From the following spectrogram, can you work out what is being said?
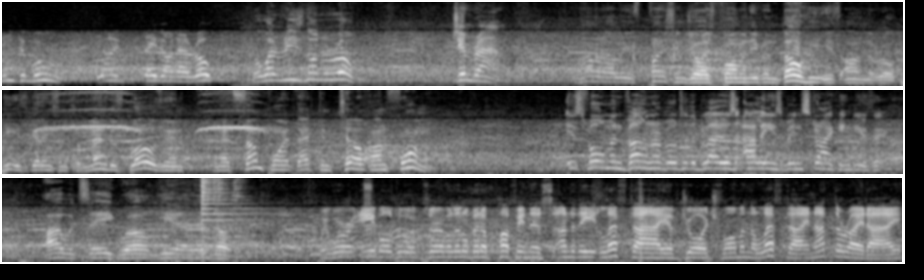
You need to move. You don't need to stay on that rope. For what reason on the rope? Jim Brown. Muhammad Ali is punishing George Foreman even though he is on the rope. He is getting some tremendous blows in, and at some point that can tell on Foreman. Is Foreman vulnerable to the blows Ali's been striking, do you think? I would say, well, yeah, no. We were able to observe a little bit of puffiness under the left eye of George Foreman, the left eye, not the right eye.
